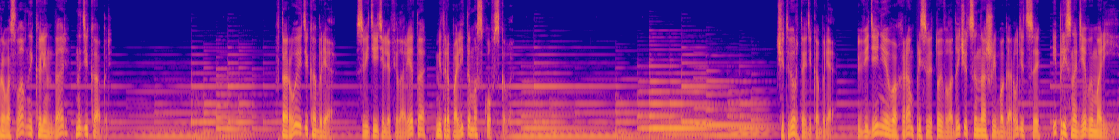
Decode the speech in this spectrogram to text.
Православный календарь на декабрь. 2 декабря. Святителя Филарета, митрополита Московского. 4 декабря. Введение во храм Пресвятой Владычицы нашей Богородицы и Преснодевы Марии.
